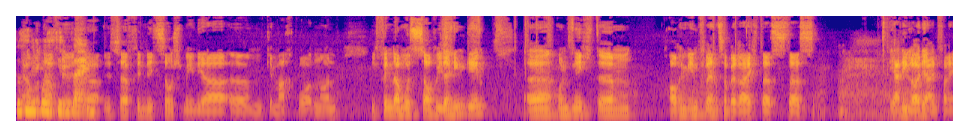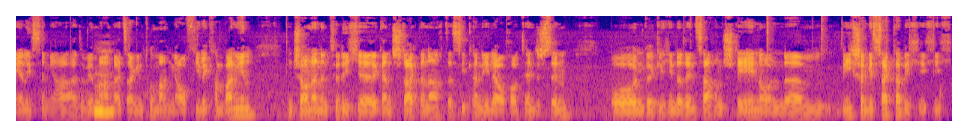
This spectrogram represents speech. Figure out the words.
Das ja, sind die positiven Seiten. Ist ja, ist ja finde ich, Social Media ähm, gemacht worden und ich finde, da muss es auch wieder hingehen äh, und nicht ähm, auch im Influencer-Bereich, dass, dass ja, die Leute einfach ehrlich sind. Ja, also wir mhm. machen, als Agentur machen ja auch viele Kampagnen und schauen dann natürlich äh, ganz stark danach, dass die Kanäle auch authentisch sind und wirklich hinter den Sachen stehen. Und ähm, wie ich schon gesagt habe, ich, ich, ich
